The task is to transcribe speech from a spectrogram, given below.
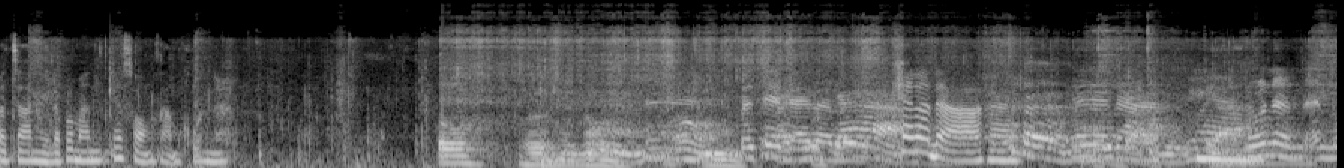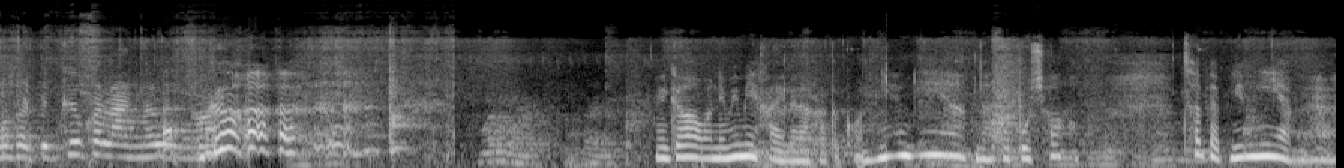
ประจำอยู่แล้วประมาณแค่สองสามคนนะประเทศใดล่ะแคนาดาค่ะประเทศใดเนี่ยนู้นอันอันนู้นเป็นคือพลังนะลุงนี่ก็วันนี้ไม่มีใครเลยนะคะทุกคนเงียบๆนะคะปูชอบชอบแบบเงียบๆนะคะ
